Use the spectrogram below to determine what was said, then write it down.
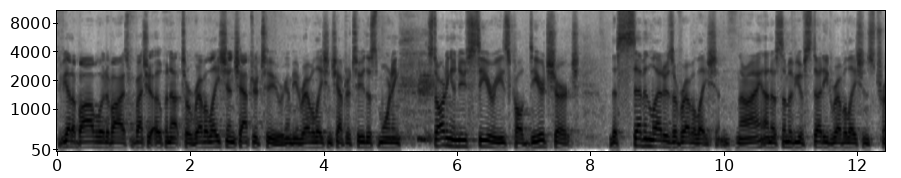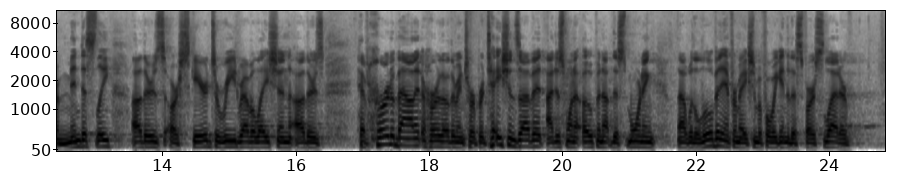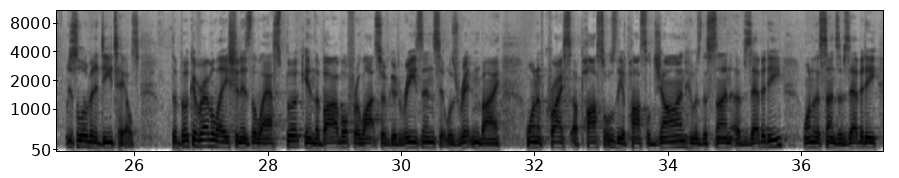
If you've got a Bible or device, we invite you to open up to Revelation chapter 2. We're going to be in Revelation chapter 2 this morning, starting a new series called Dear Church, the seven letters of Revelation. All right? I know some of you have studied Revelations tremendously, others are scared to read Revelation, others have heard about it, heard other interpretations of it. I just want to open up this morning uh, with a little bit of information before we get into this first letter, just a little bit of details. The book of Revelation is the last book in the Bible for lots of good reasons. It was written by one of Christ's apostles, the apostle John, who was the son of Zebedee, one of the sons of Zebedee.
